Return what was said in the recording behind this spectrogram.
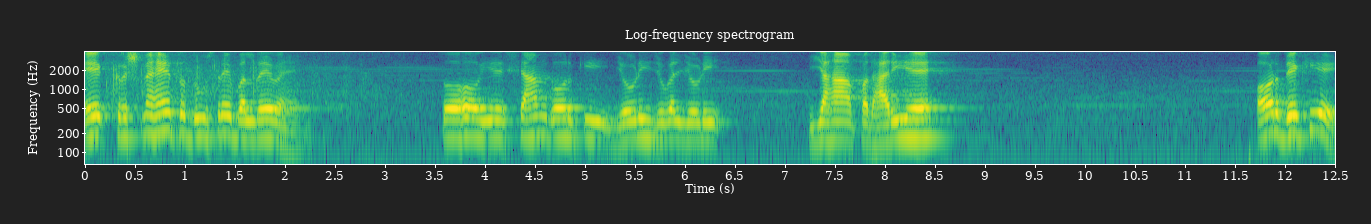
एक कृष्ण हैं तो दूसरे बलदेव हैं। तो ये श्याम गौर की जोड़ी, जुगल जोड़ी यहाँ पधारी है। और देखिए,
